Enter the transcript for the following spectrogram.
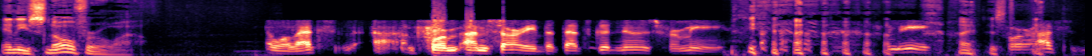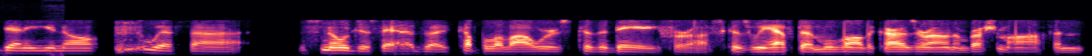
any snow for a while. Well, that's uh, for. I'm sorry, but that's good news for me. for me, for us, Denny. You know, with uh, snow, just adds a couple of hours to the day for us because we have to move all the cars around and brush them off and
